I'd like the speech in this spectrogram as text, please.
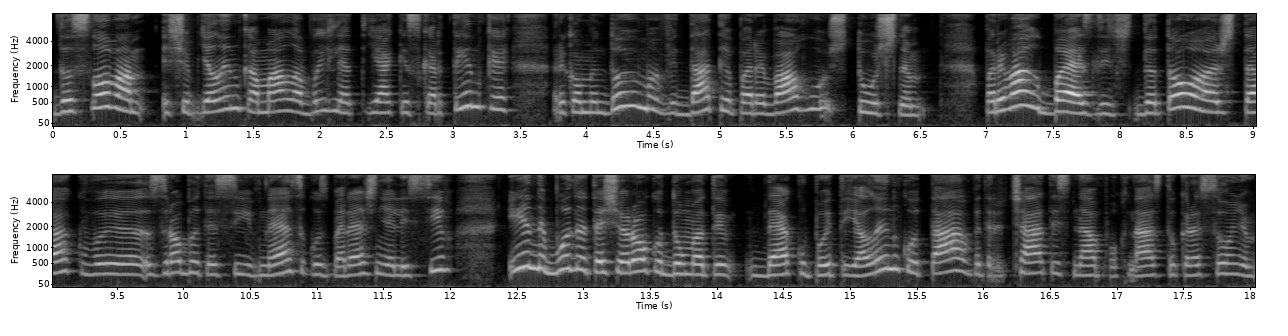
До слова, щоб ялинка мала вигляд як із картинки, рекомендуємо віддати перевагу штучним. Переваг безліч, до того ж так ви зробите свій внесок у збереження лісів і не будете щороку думати, де купити ялинку та витрачатись на пухнасту красуню.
